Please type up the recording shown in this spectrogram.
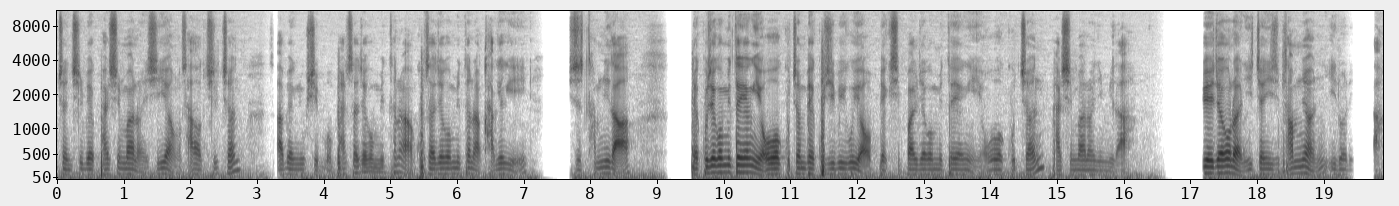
6,780만원, C형 4억 7,460, 뭐 84제곱미터나 94제곱미터나 가격이 비슷합니다. 109제곱미터형이 5억 9,190이고요. 118제곱미터형이 5억 9,080만원입니다. 주의적으로는 2023년 1월입니다.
